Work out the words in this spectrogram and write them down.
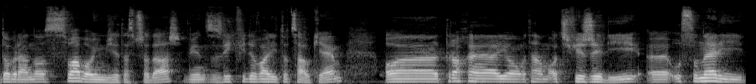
dobra, no słabo im idzie ta sprzedaż, więc zlikwidowali to całkiem. Trochę ją tam odświeżyli, e, usunęli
